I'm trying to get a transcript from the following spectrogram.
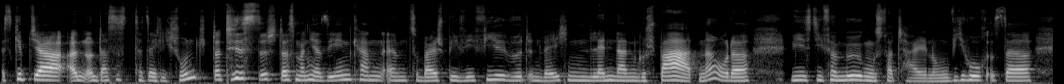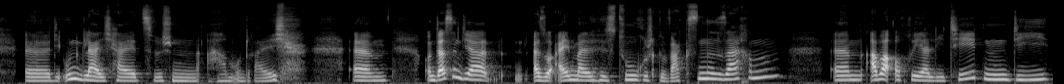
es gibt ja, und das ist tatsächlich schon statistisch, dass man ja sehen kann, ähm, zum Beispiel, wie viel wird in welchen Ländern gespart, ne? oder wie ist die Vermögensverteilung, wie hoch ist da äh, die Ungleichheit zwischen arm und reich. ähm, und das sind ja also einmal historisch gewachsene Sachen, ähm, aber auch Realitäten, die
